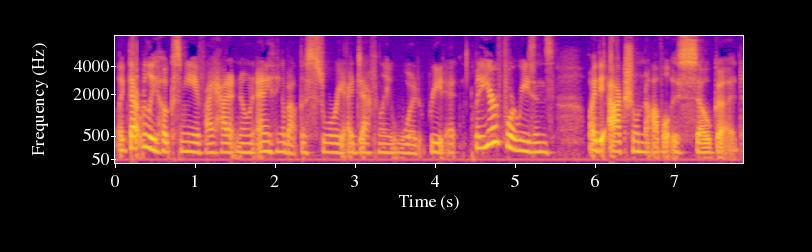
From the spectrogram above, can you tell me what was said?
Like, that really hooks me. If I hadn't known anything about the story, I definitely would read it. But here are four reasons why the actual novel is so good.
